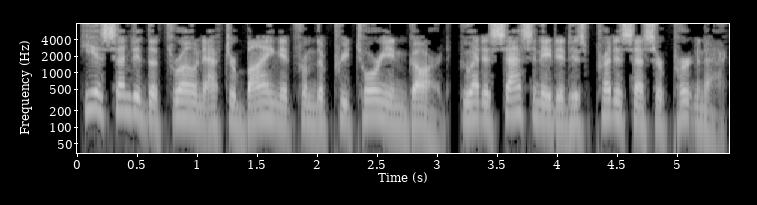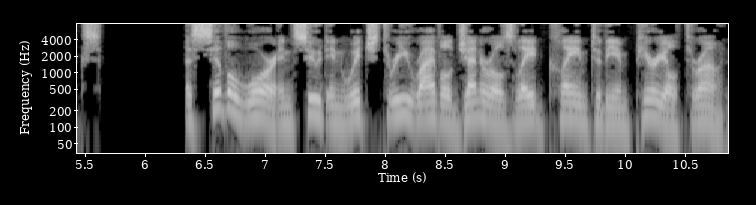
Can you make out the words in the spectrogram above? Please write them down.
He ascended the throne after buying it from the Praetorian Guard, who had assassinated his predecessor Pertinax. A civil war ensued in which three rival generals laid claim to the imperial throne.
